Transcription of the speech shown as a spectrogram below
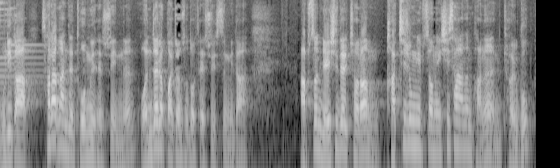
우리가 살아가는 데 도움이 될 수 있는 원자력 발전소도 될 수 있습니다. 앞선 예시들처럼 가치 중립성이 시사하는 바는 결국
